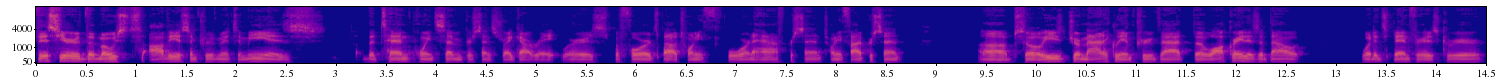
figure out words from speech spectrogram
this year, the most obvious improvement to me is the 10.7% strikeout rate, whereas before it's about 24.5%, 25%. Uh, so he's dramatically improved that. The walk rate is about what it's been for his career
